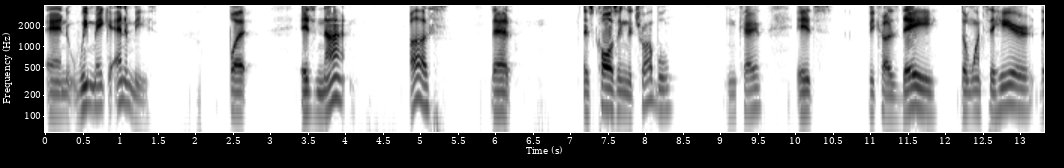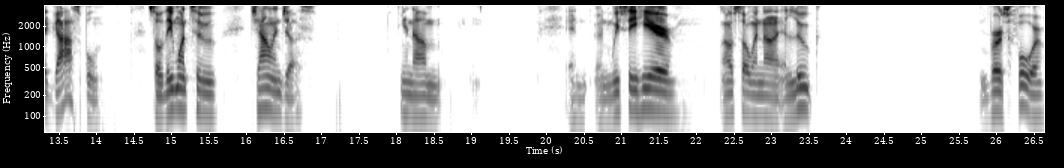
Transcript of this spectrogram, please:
and we make enemies but it's not us that is causing the trouble. Okay. It's because they don't want to hear the gospel. So they want to challenge us. And um and and we see here also in uh, in Luke verse 4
